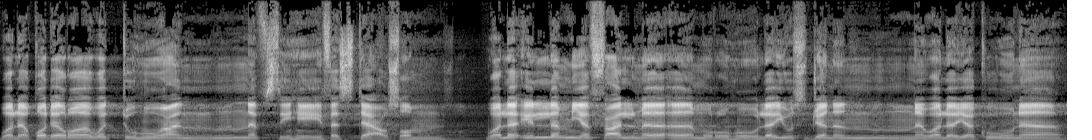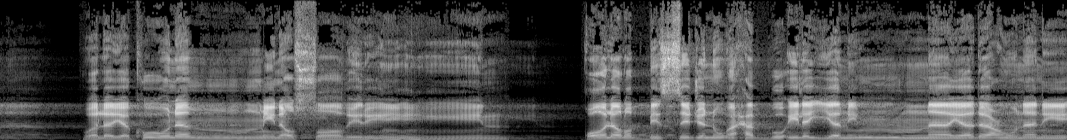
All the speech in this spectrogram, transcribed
ولقد راودته عن نفسه فاستعصم ولئن لم يفعل ما امره ليسجنن وليكونا وليكونا من الصاغرين قال رب السجن احب الي مما يدعونني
